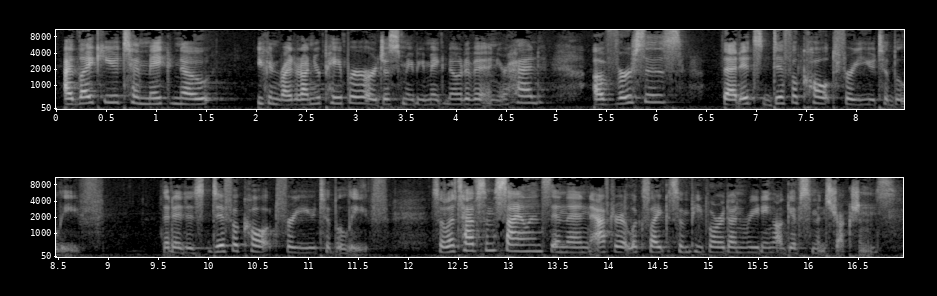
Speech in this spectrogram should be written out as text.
I'd like you to make note. You can write it on your paper or just maybe make note of it in your head of verses that it's difficult for you to believe. That it is difficult for you to believe. So let's have some silence, and then after it looks like some people are done reading, I'll give some instructions.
